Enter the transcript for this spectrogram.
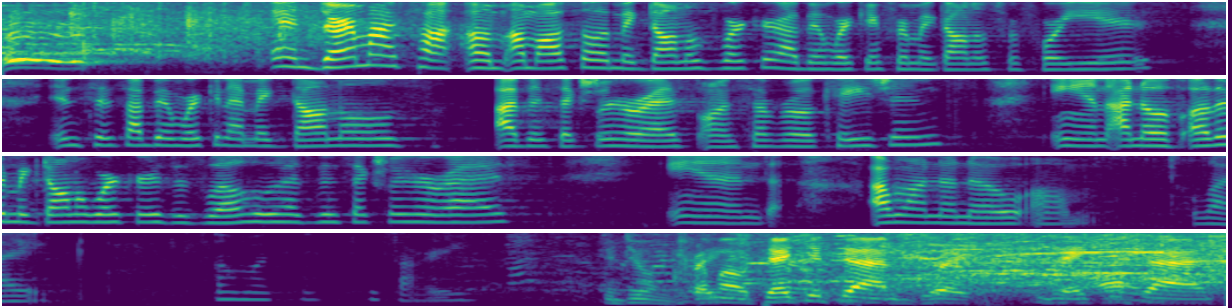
Hey. and during my time, um, I'm also a McDonald's worker. I've been working for McDonald's for four years, and since I've been working at McDonald's, I've been sexually harassed on several occasions, and I know of other McDonald workers as well who has been sexually harassed and I want to know, um, like, oh my God, I'm sorry. You're doing great. Come on, take your time. Great. Take your time.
